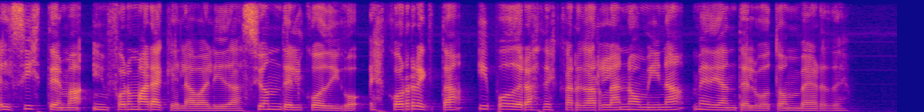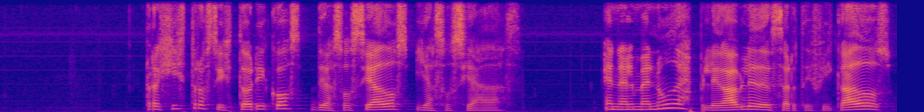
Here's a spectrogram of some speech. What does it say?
El sistema informará que la validación del código es correcta y podrás descargar la nómina mediante el botón verde. Registros históricos de asociados y asociadas. En el menú desplegable de certificados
